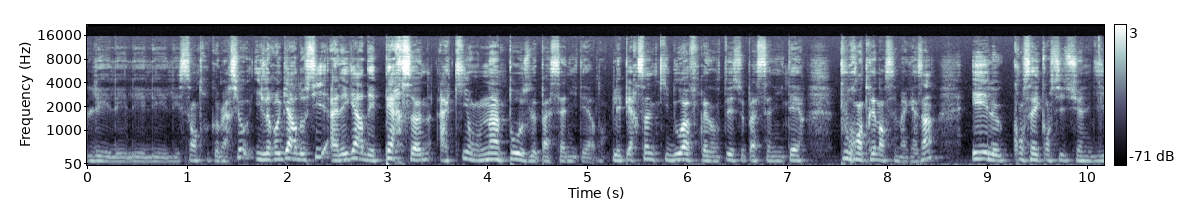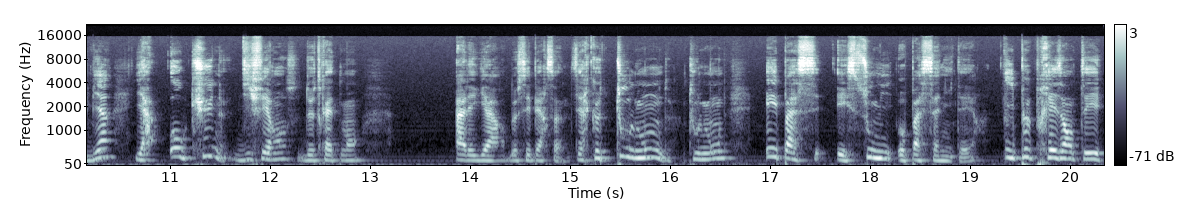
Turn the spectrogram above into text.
les, centres commerciaux, il regarde aussi à l'égard des personnes à qui on impose le pass sanitaire. Donc les personnes qui doivent présenter ce pass sanitaire pour rentrer dans ces magasins. Et le Conseil constitutionnel dit bien, il n'y a aucune différence de traitement à l'égard de ces personnes. C'est-à-dire que tout le monde, tout le monde est, passé, est soumis au pass sanitaire. Il peut présenter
